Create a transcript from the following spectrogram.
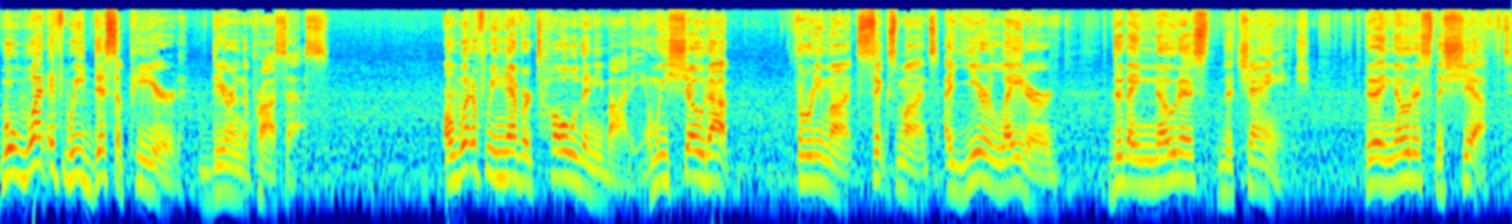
Well, what if we disappeared during the process? Or what if we never told anybody and we showed up three months, six months, a year later? Do they notice the change? Do they notice the shift?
